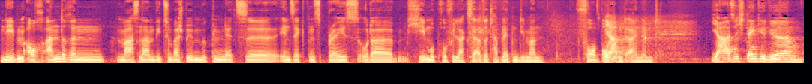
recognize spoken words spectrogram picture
neben auch anderen Maßnahmen wie zum Beispiel Mückennetze, Insektensprays oder Chemoprophylaxe, also Tabletten, die man vorbeugend ja. einnimmt? Ja, also ich denke, wir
